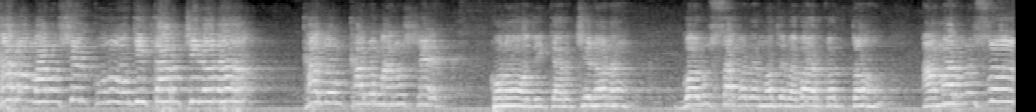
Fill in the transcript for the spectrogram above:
কালো মানুষের কোনো অধিকার ছিল না। কালো কালো মানুষের কোনো অধিকার ছিল না। গরু, ছাগলের মতো ব্যবহার করত। আমার রসুল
